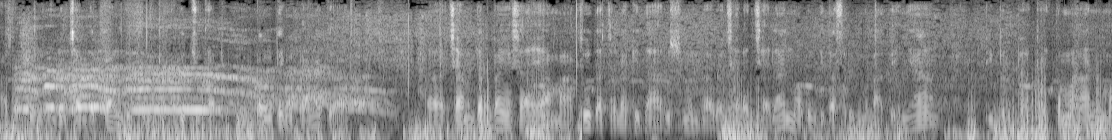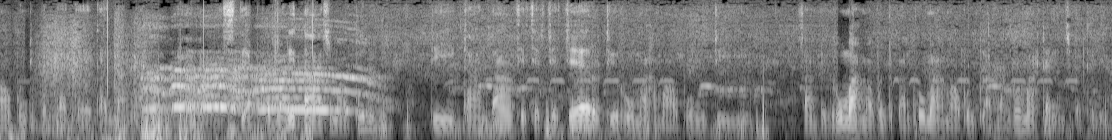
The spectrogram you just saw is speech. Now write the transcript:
ataupun untuk jam terbang itu juga penting banget ya. Jam terbang yang saya maksud adalah kita harus membawa jalan-jalan maupun kita sering melatihnya teman maupun di berbagai kandang setiap komunitas maupun di kandang jejer-jejer di rumah maupun di samping rumah maupun depan rumah maupun belakang rumah dan lain sebagainya.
